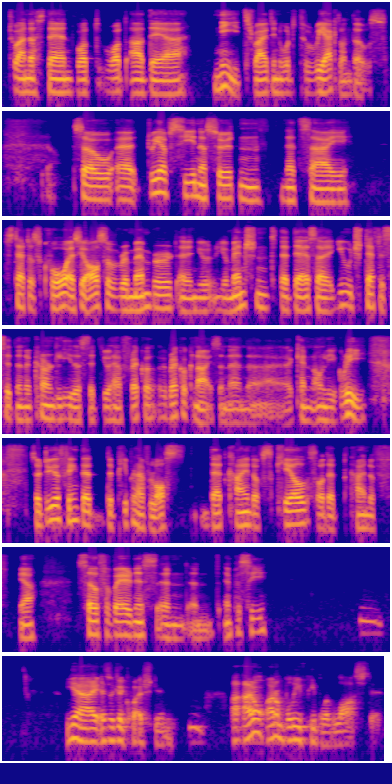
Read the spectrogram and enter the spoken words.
to understand what what are their needs, right, in order to react on those. Yeah. So, uh, do you have seen a certain, let's say, status quo, as you also remembered and you, you mentioned that there's a huge deficit in the current leaders that you have rec- recognized, and, and uh, I can only agree. So, do you think that the people have lost that kind of skills or that kind of yeah self awareness and and empathy? Yeah, it's a good question. I don't I don't believe people have lost it.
